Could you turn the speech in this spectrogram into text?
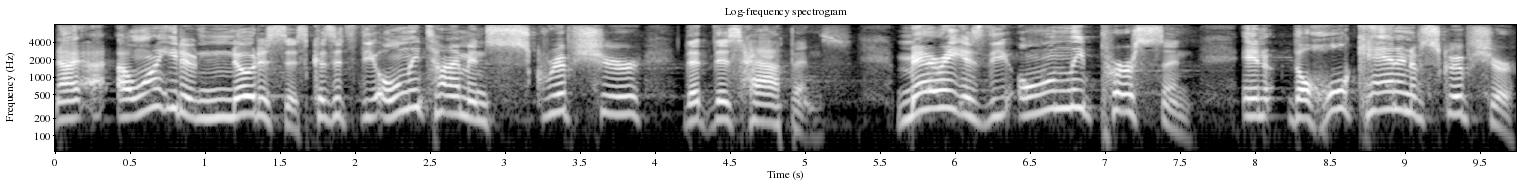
Now, I, I want you to notice this because it's the only time in Scripture that this happens. Mary is the only person in the whole canon of Scripture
